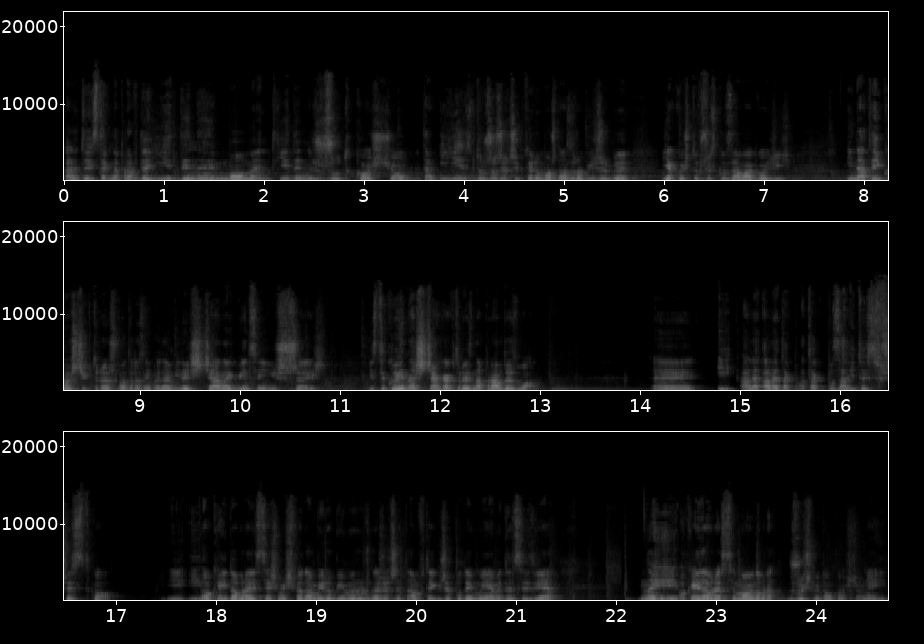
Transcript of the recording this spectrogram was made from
Ale to jest tak naprawdę jedyny moment, jeden rzut kością i tam i jest dużo rzeczy, które można zrobić, żeby jakoś to wszystko załagodzić. I na tej kości, która już ma teraz nie pamiętam ile ścianek, więcej niż 6, jest tylko jedna ścianka, która jest naprawdę zła. E, I, ale, ale tak, tak poza... I to jest wszystko. I, i okej, dobra, jesteśmy świadomi, robimy różne rzeczy, tam w tej grze podejmujemy decyzje. No i okej, dobra, jest moment, dobra, rzućmy tą kością, nie? I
